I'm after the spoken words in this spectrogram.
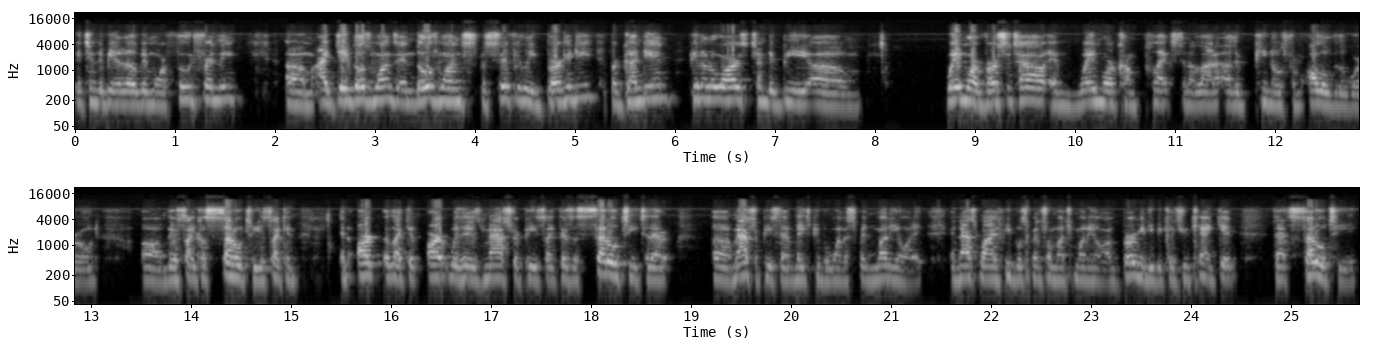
They tend to be a little bit more food friendly. Um, I dig those ones, and those ones specifically Burgundy, Burgundian Pinot Noirs tend to be um, way more versatile and way more complex than a lot of other Pinots from all over the world. Um, there's like a subtlety. It's like an an art, like an art with his masterpiece. Like there's a subtlety to that uh, masterpiece that makes people want to spend money on it, and that's why people spend so much money on Burgundy because you can't get that subtlety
